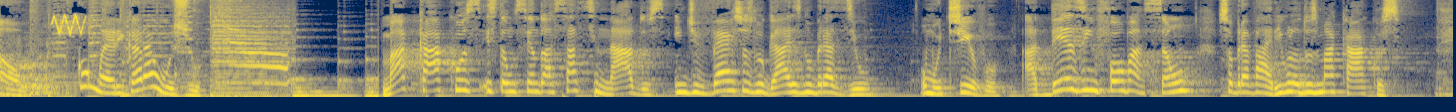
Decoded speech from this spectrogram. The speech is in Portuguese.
Animal, com Eric Araújo. Macacos estão sendo assassinados em diversos lugares no Brasil. O motivo? A desinformação sobre a varíola dos macacos.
